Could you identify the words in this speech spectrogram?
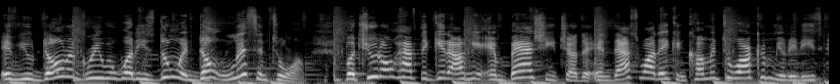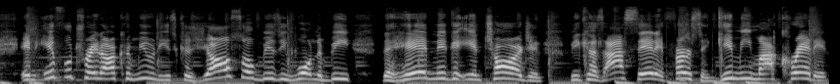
If you don't agree with what he's doing, don't listen to him. But you don't have to get out here and bash each other. And that's why they can come into our communities and infiltrate our communities because y'all so busy wanting to be the head nigga in charge. And because I said it first and give me my credit.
